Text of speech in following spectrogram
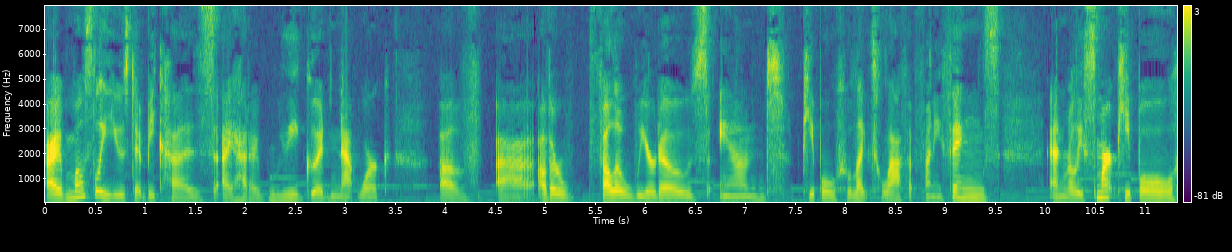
I mostly used it because I had a really good network of uh, other fellow weirdos and people who like to laugh at funny things and really smart people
